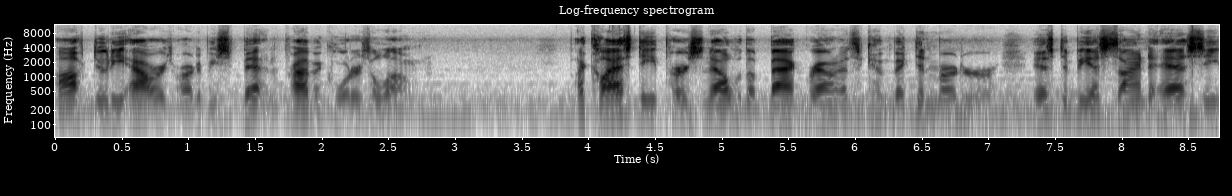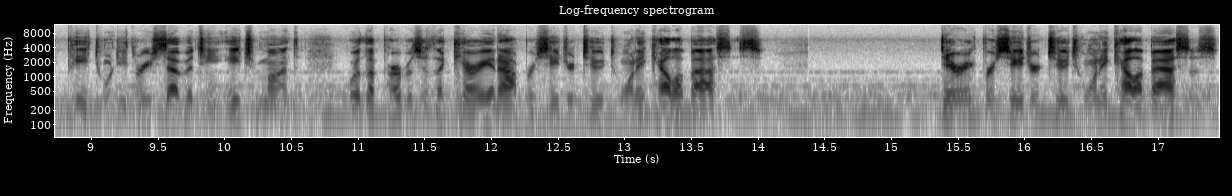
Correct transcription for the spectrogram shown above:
Off-duty hours are to be spent in private quarters alone. A Class D personnel with a background as a convicted murderer is to be assigned to SCP-2317 each month for the purposes of carrying out Procedure 220 Calabasas. During Procedure 220 Calabasas,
